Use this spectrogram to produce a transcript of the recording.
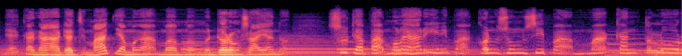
Ya, karena ada jemaat yang mendorong saya untuk sudah Pak mulai hari ini Pak konsumsi Pak makan telur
